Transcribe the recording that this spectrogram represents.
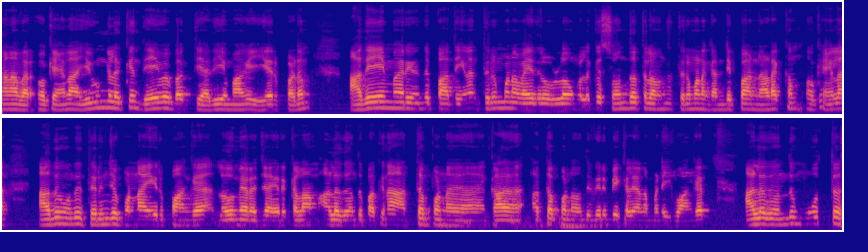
கணவர் ஓகேங்களா இவங்களுக்கு தெய்வ பக்தி அதிகமாக ஏற்படும். அதே மாதிரி வந்து பார்த்தீங்கன்னா திருமண வயதில் உள்ளவங்களுக்கு சொந்தத்தில் வந்து திருமணம் கண்டிப்பாக நடக்கும் ஓகேங்களா அதுவும் வந்து தெரிஞ்ச பொண்ணாக இருப்பாங்க லவ் மேரேஜாக இருக்கலாம் அல்லது வந்து பார்த்தீங்கன்னா அத்தை பொண்ணை கா அத்தை பொண்ணை வந்து விரும்பி கல்யாணம் பண்ணிக்குவாங்க அல்லது வந்து மூத்த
